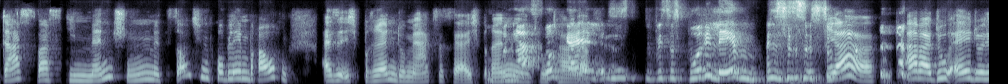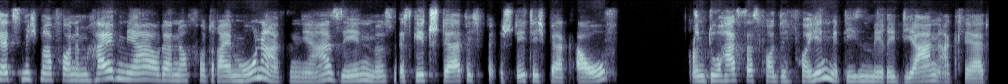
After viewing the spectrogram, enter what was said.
das, was die Menschen mit solchen Problemen brauchen. Also ich brenne, du merkst es ja, ich brenne ja total. So geil. Ist, du bist das pure Leben. Das ja, aber du, ey, du hättest mich mal vor einem halben Jahr oder noch vor drei Monaten ja sehen müssen. Es geht stetig, stetig bergauf. Und du hast das vor, vorhin mit diesen Meridianen erklärt.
